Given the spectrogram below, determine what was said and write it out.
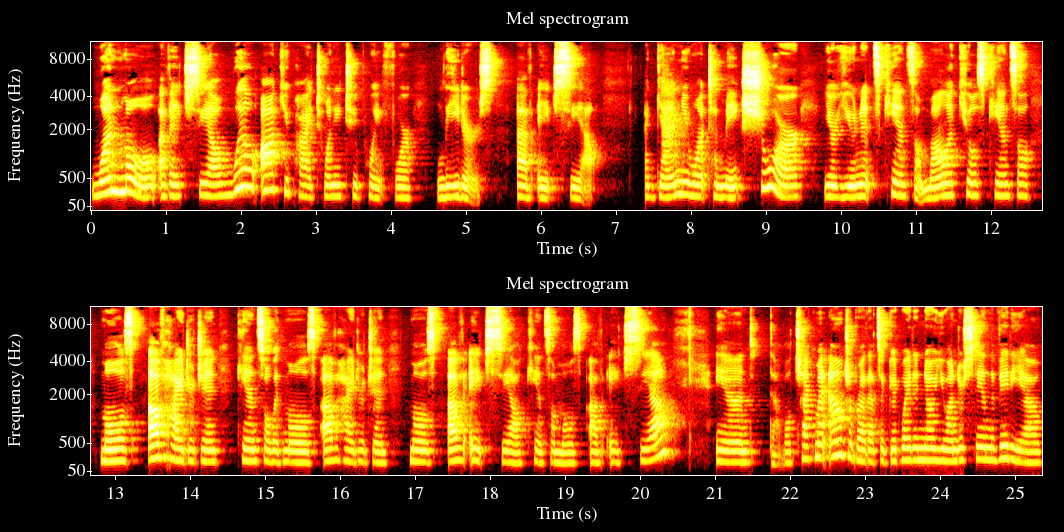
one mole of HCl will occupy 22.4 liters of HCl. Again, you want to make sure your units cancel. Molecules cancel, moles of hydrogen cancel with moles of hydrogen, moles of HCl cancel moles of HCl. And double check my algebra. That's a good way to know you understand the video.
